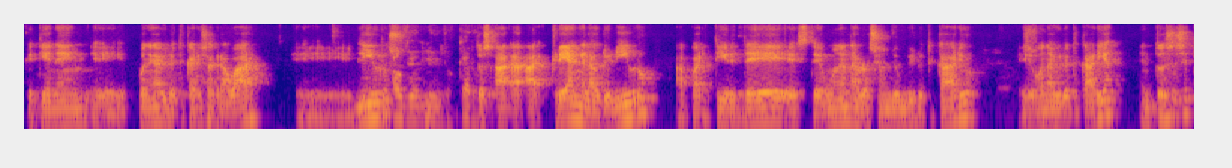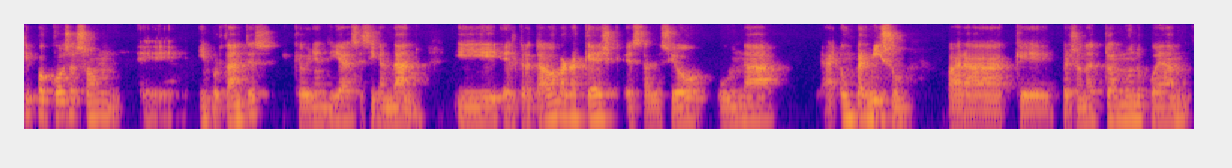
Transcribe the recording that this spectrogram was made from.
que tienen, eh, ponen a bibliotecarios a grabar eh, libros. Audiolibros, claro. Entonces, crean el audiolibro a partir de este, una narración de un bibliotecario eh, o una bibliotecaria. Entonces, ese tipo de cosas son importantes que hoy en día se sigan dando. Y el Tratado de Marrakech estableció una, un permiso para que personas de todo el mundo puedan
